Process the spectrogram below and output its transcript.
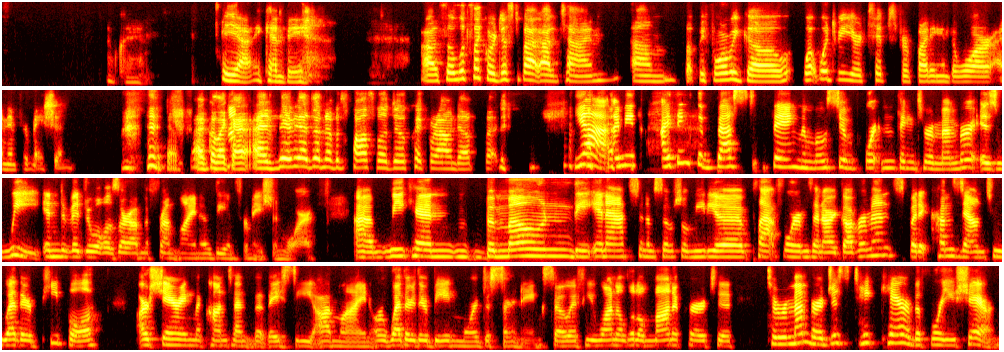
Okay. Yeah, it can be. Uh, so it looks like we're just about out of time. Um, but before we go, what would be your tips for fighting the war on information? I feel like I, I, maybe I don't know if it's possible to do a quick roundup, but yeah, I mean, I think the best thing, the most important thing to remember is we individuals are on the front line of the information war. Um, we can bemoan the inaction of social media platforms and our governments, but it comes down to whether people are sharing the content that they see online or whether they're being more discerning. So if you want a little moniker to, to remember, just take care before you share.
